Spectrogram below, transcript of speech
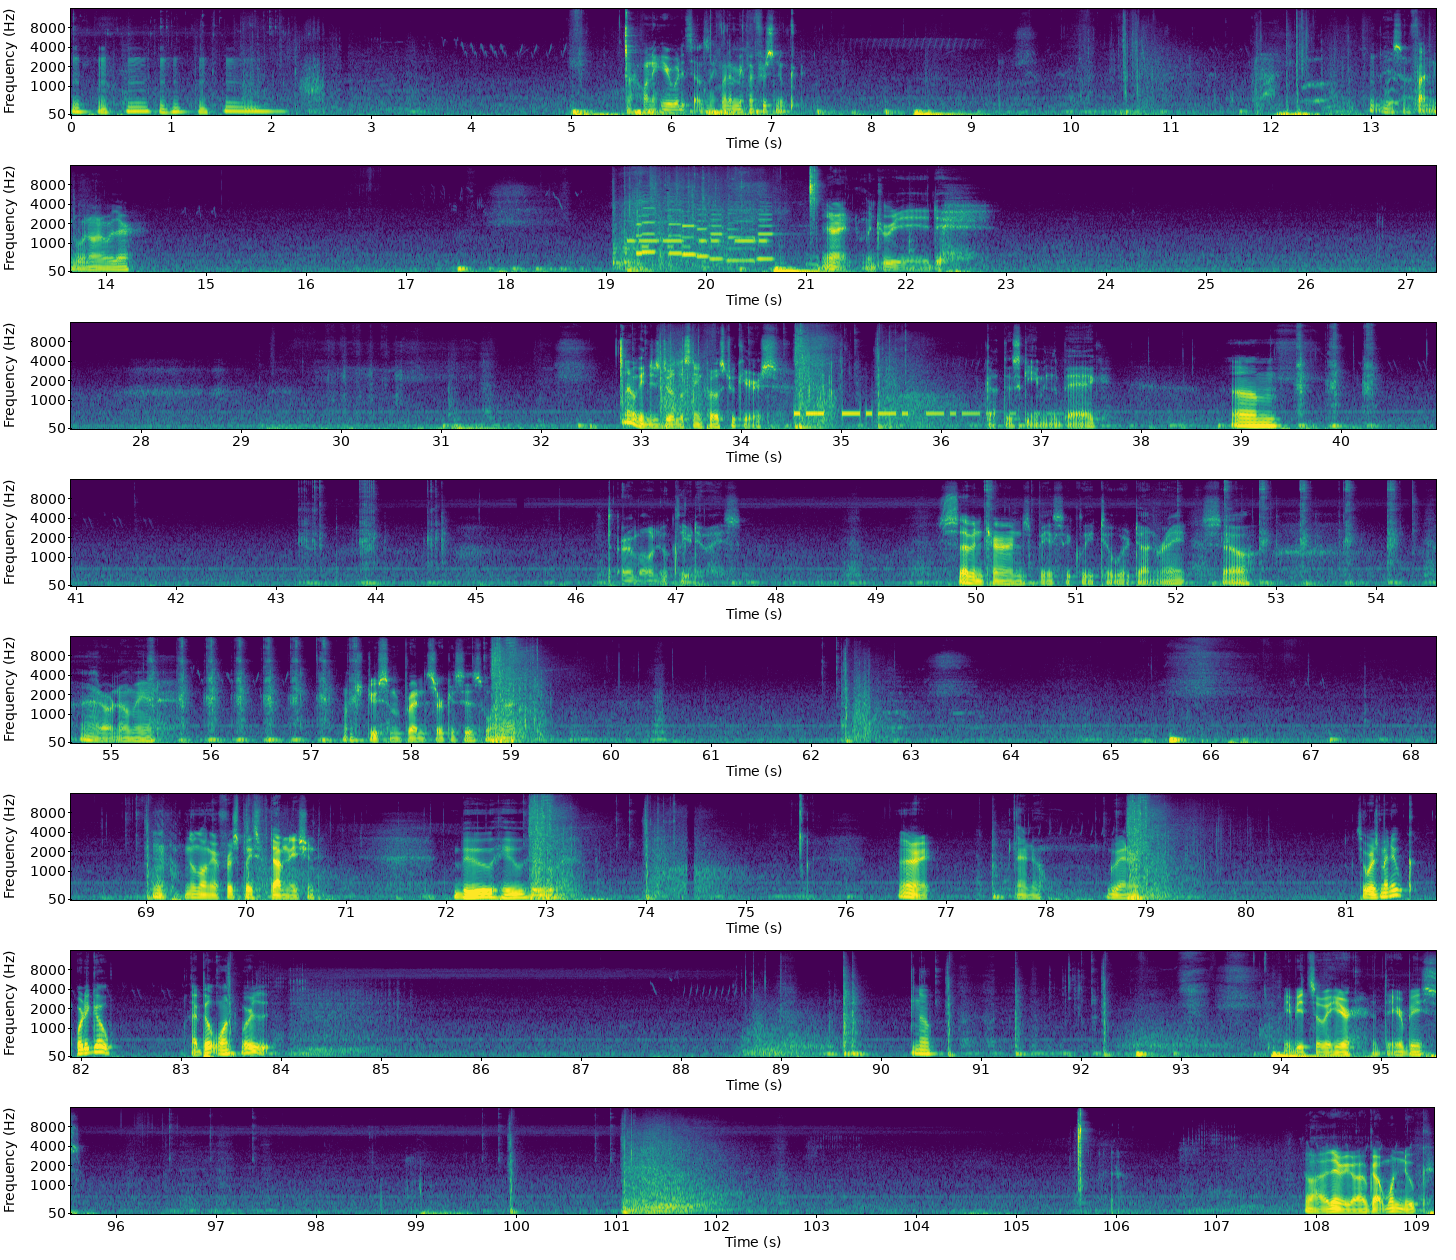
I want to hear what it sounds like when I make my first nuke. There's some fun going on over there. Alright, Madrid. And we can just do a listening post, who cares? Got this game in the bag. Um... Thermonuclear device. Seven turns, basically, till we're done, right? So... I don't know, man. You do some bread and circuses? Why not? Hmm, no longer first place for domination. Boo hoo hoo. Alright. I don't know. Granary. So where's my nuke? Where'd it go? I built one. Where is it? No. Maybe it's over here at the airbase. Uh, there we go. I've got one nuke.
